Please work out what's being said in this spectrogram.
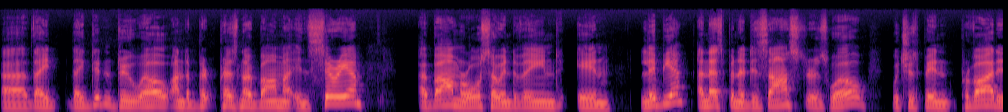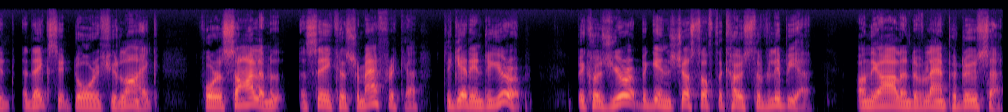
uh, they they didn't do well under President Obama in Syria. Obama also intervened in Libya, and that's been a disaster as well, which has been provided an exit door, if you like, for asylum seekers from Africa to get into Europe, because Europe begins just off the coast of Libya on the island of Lampedusa.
